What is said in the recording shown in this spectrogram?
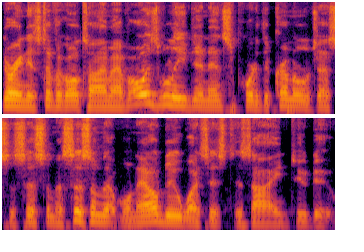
during this difficult time. I've always believed in and supported the criminal justice system, a system that will now do what it's designed to do.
